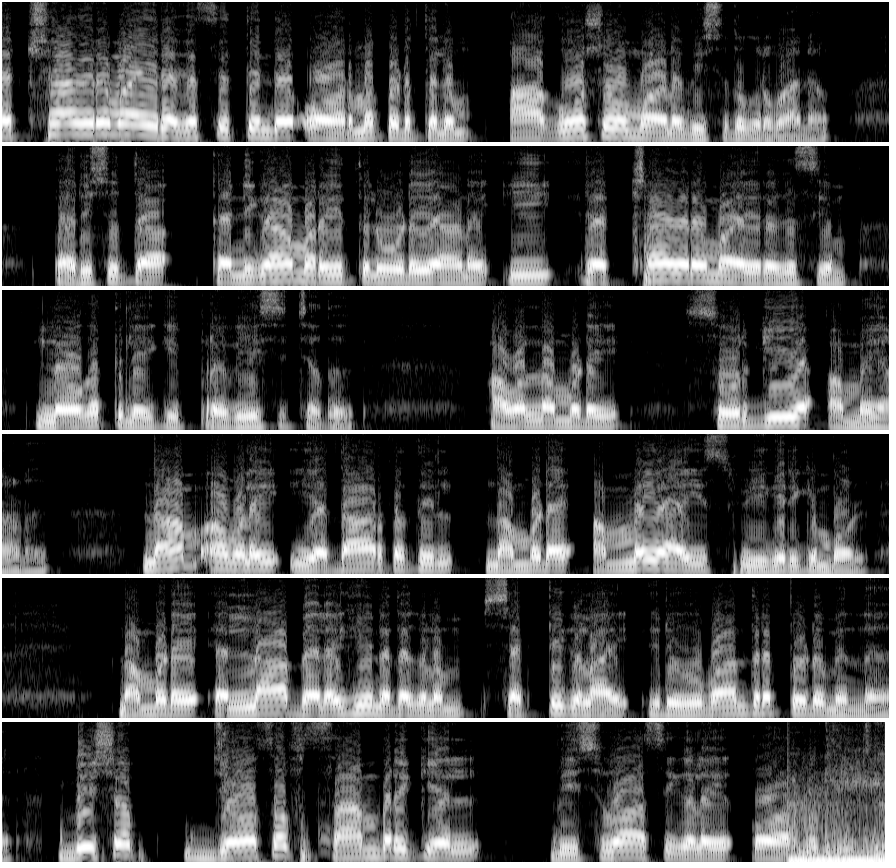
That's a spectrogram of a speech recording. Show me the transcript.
രക്ഷാകരമായ രഹസ്യത്തിന്റെ ഓർമ്മപ്പെടുത്തലും ആഘോഷവുമാണ് വിശുദ്ധ കുർബാന. പരിശുദ്ധ കനികാമറിയത്തിലൂടെയാണ് ഈ രക്ഷാകരമായ രഹസ്യം ലോകത്തിലേക്ക് പ്രവേശിച്ചത്. അവൾ നമ്മുടെ സ്വർഗീയ അമ്മയാണ്. നാം അവളെ യഥാർത്ഥത്തിൽ നമ്മുടെ അമ്മയായി സ്വീകരിക്കുമ്പോൾ നമ്മുടെ എല്ലാ ബലഹീനതകളും ശക്തികളായി രൂപാന്തരപ്പെടുമെന്ന് ബിഷപ്പ് ജോസഫ് സാംബ്രിക്കൽ വിശ്വാസികളെ ഓർമ്മിപ്പിച്ചു.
